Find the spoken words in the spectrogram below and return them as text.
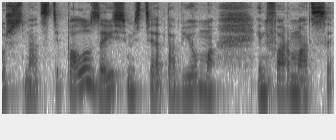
до 16 полос в зависимости от объема информации.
